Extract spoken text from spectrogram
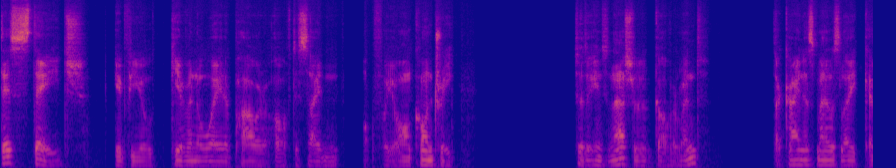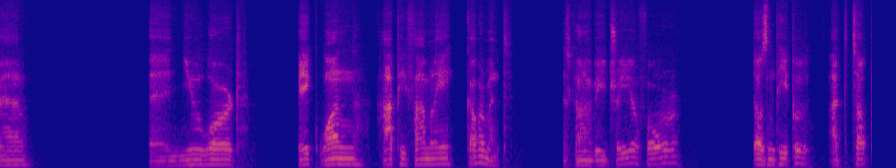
this stage, if you're giving away the power of deciding for your own country to the international government, that kind of smells like uh, a new world, big one, happy family government. There's going to be three or four dozen people at the top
